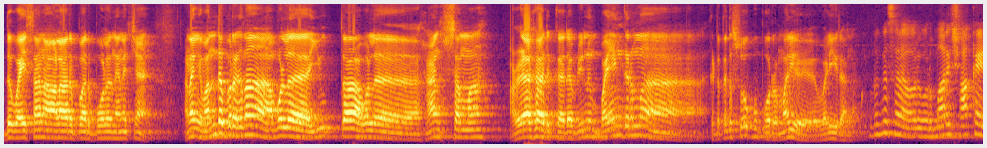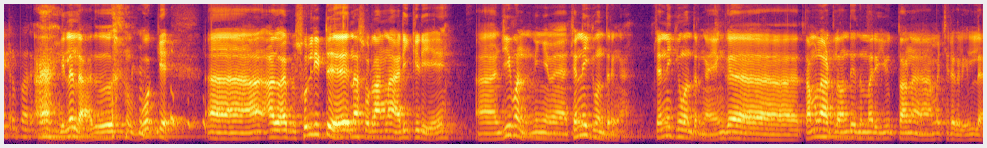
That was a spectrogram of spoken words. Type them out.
ஏதோ வயசான ஆளாக இருப்பார் போல நினச்சேன். ஆனால் இங்கே வந்த பிறகு தான் அவளை யூத்தாக அவளை ஹேண்ட்ஸமாக அழகாக இருக்காரு அப்படின்னு பயங்கரமாக கிட்டத்தட்ட சோப்பு போடுற மாதிரி வழிகிறாங்க விடுங்க சார் அவர் ஒரு மாதிரி ஷாக் ஆயிட்டு இருப்பாரு. இல்லை இல்லை அது ஓகே அது அப்படி சொல்லிட்டு என்ன சொல்கிறாங்கன்னா அடிக்கடி ஜீவன் நீங்கள் சென்னைக்கு வந்துருங்க. சென்னைக்கு வந்துருங்க. எங்கள் தமிழ்நாட்டில் வந்து இந்த மாதிரி யூத்தான அமைச்சர்கள் இல்லை.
